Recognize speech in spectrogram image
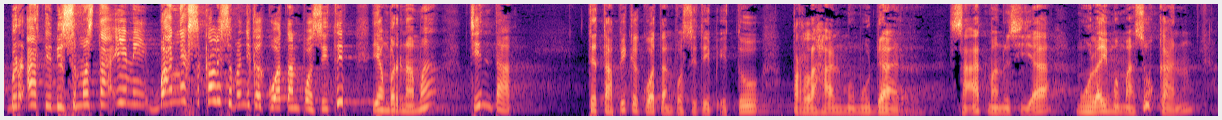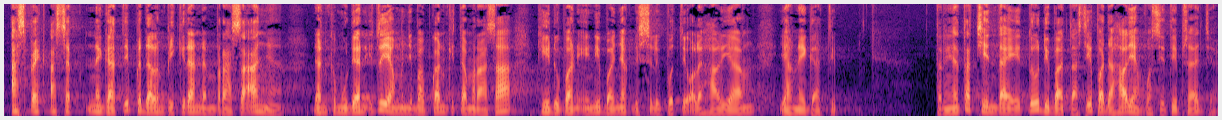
berarti di semesta ini banyak sekali sebenarnya kekuatan positif yang bernama cinta. Tetapi kekuatan positif itu perlahan memudar saat manusia mulai memasukkan aspek-aspek negatif ke dalam pikiran dan perasaannya dan kemudian itu yang menyebabkan kita merasa kehidupan ini banyak diseliputi oleh hal yang yang negatif. Ternyata cinta itu dibatasi pada hal yang positif saja.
